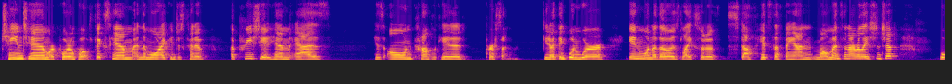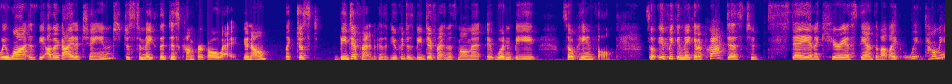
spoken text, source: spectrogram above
change him or quote unquote fix him. And the more I can just kind of appreciate him as his own complicated person. You know, I think when we're in one of those like sort of stuff hits the fan moments in our relationship, what we want is the other guy to change just to make the discomfort go away, you know? Like just be different because if you could just be different in this moment, it wouldn't be so painful. So if we can make it a practice to stay in a curious stance about like, wait, tell me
